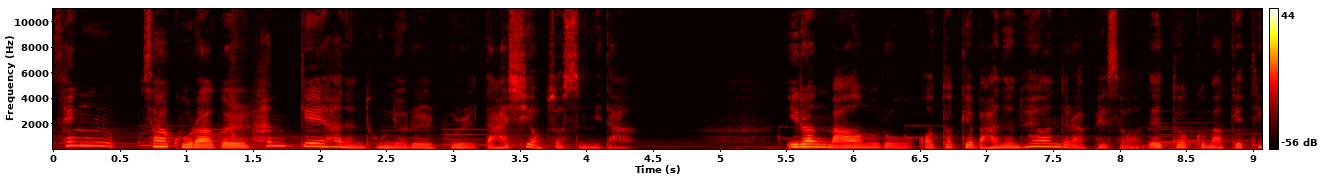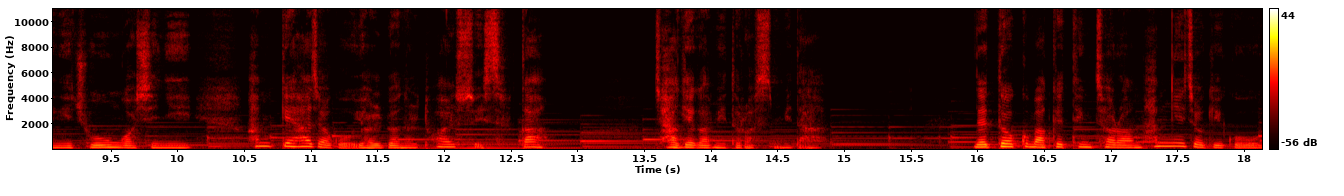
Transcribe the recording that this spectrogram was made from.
생사고락을 함께 하는 동료를 볼 낯이 없었습니다. 이런 마음으로 어떻게 많은 회원들 앞에서 네트워크 마케팅이 좋은 것이니 함께 하자고 열변을 토할 수 있을까? 자괴감이 들었습니다. 네트워크 마케팅처럼 합리적이고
